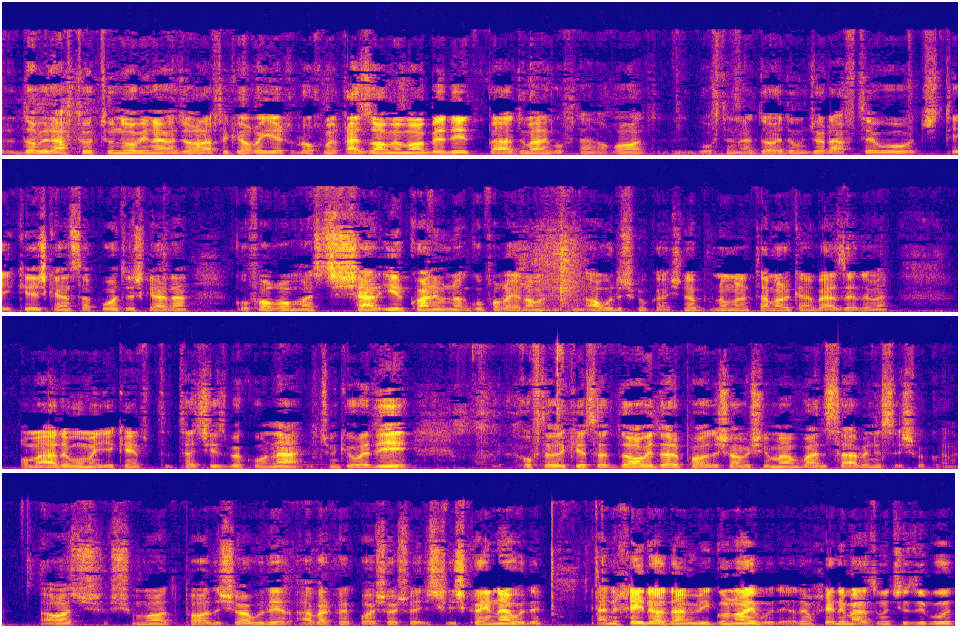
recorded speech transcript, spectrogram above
داوید رفت تو نوی نه اونجا رفته که آقا یک لقمه غذا به ما بدید. بعد من گفتن آقا گفتن نه داوید اونجا رفته و تیکش کردن سپورتش کردن. گفت آقا ما شرعیر کنیم. نه گفت آقا اعلام نابودش میکنش نه نمونه تمرکز کنه بعضی من. و مردم من یکی تجهیز بکن. نه چون که ودی افتاده که داوید داره پادشاه میشه من باید سربه نیستش بکنم. آقا شما پادشاه بوده اول که پادشاه شده اشکایی نبوده. یعنی خیلی آدم بیگناهی بوده. آدم خیلی مظلوم چیزی بود.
